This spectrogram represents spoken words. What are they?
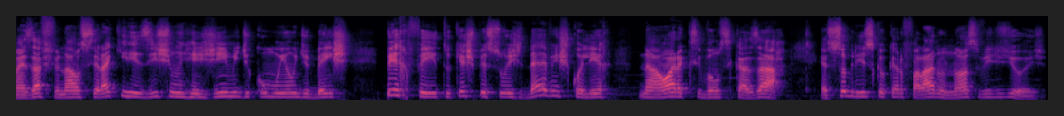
Mas afinal, será que existe um regime de comunhão de bens perfeito que as pessoas devem escolher na hora que se vão se casar? É sobre isso que eu quero falar no nosso vídeo de hoje.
